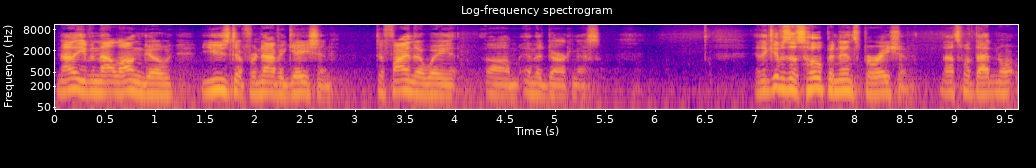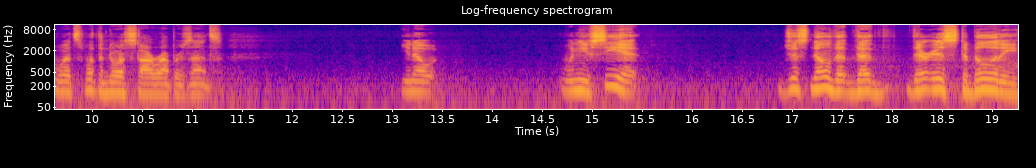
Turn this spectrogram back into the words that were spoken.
not even that long ago used it for navigation to find their way um, in the darkness and it gives us hope and inspiration. That's what that what's what the North Star represents. You know, when you see it, just know that the, there is stability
